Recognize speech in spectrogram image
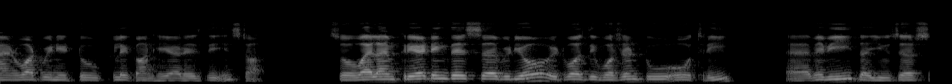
and what we need to click on here is the install. So while I'm creating this uh, video it was the version 203 uh, maybe the users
